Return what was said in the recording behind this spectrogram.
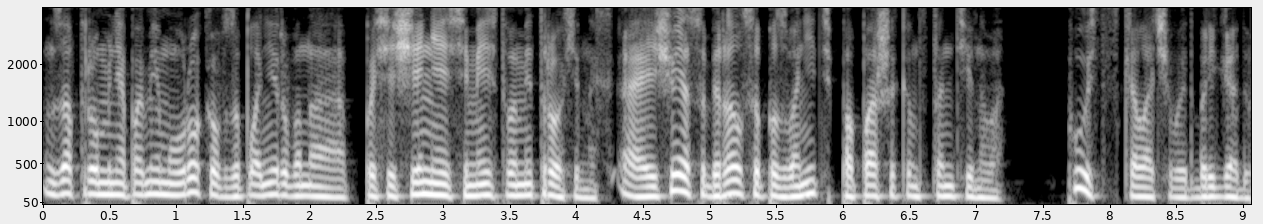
Завтра у меня помимо уроков запланировано посещение семейства Митрохиных, а еще я собирался позвонить папаше Константинова. Пусть сколачивает бригаду.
